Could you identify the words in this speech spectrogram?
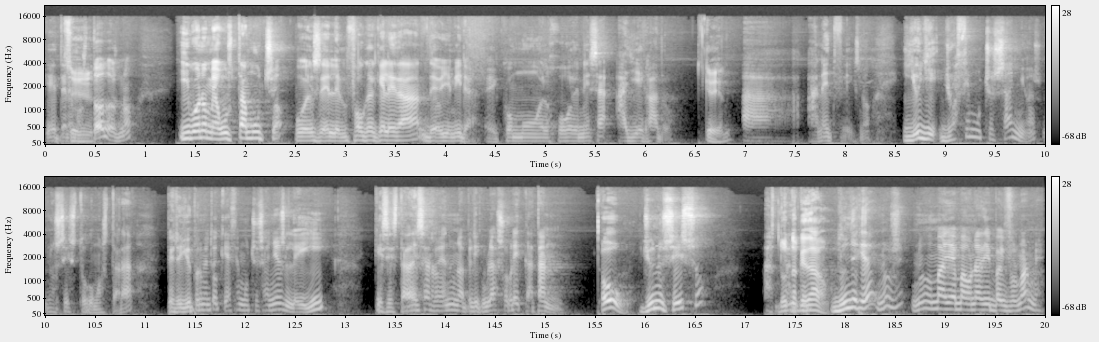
que tenemos Sí. todos, ¿no? Y bueno, me gusta mucho pues el enfoque que le da de, oye, mira, eh, cómo el juego de mesa ha llegado Qué bien. a, a Netflix, ¿no? Y oye, yo hace muchos años, no sé esto cómo estará, pero yo prometo que hace muchos años leí que se estaba desarrollando una película sobre Catán. Oh, Yo no sé eso. hasta- ¿Dónde ha quedado? ¿Dónde ha quedado? No sé, no me ha llamado nadie para informarme.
